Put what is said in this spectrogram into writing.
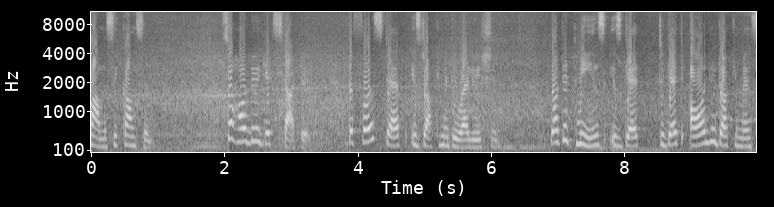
Pharmacy Council. So how do you get started? The first step is document evaluation. What it means is get to get all your documents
